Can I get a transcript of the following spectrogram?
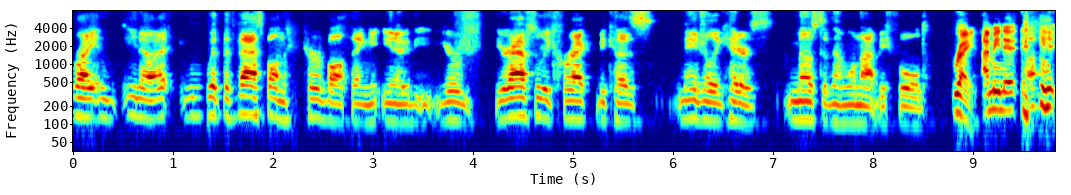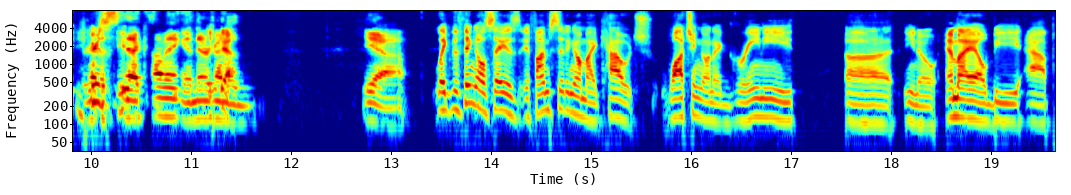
Right, and you know, with the fastball and the curveball thing, you know, you're you're absolutely correct because major league hitters, most of them will not be fooled. Right. I mean, it, uh, you're gonna see that coming, and they're gonna, yeah. yeah. Like the thing I'll say is, if I'm sitting on my couch watching on a grainy, uh, you know, MILB app,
